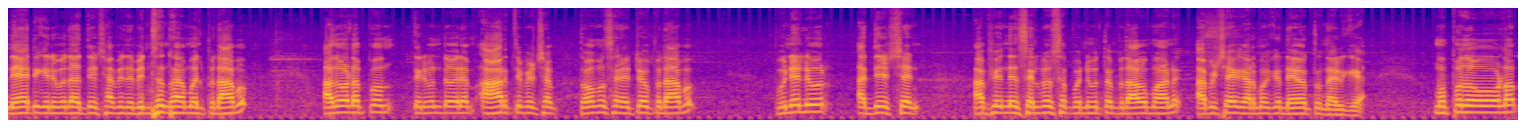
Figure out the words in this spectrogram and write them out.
നേറ്റിംഗ് ഇരുപത് അധ്യക്ഷ അമിത വിൻസൻ സാമുൽ പിതാവും അതോടൊപ്പം തിരുവനന്തപുരം ആർച്ച് ബിഷപ്പ് തോമസ് നെറ്റോ പിതാവും പുനലൂർ അധ്യക്ഷൻ അഭ്യുന്ന സെൽവസ പൊന്നുമുത്തൻ പിതാവുമാണ് അഭിഷേക കർമ്മക്ക് നേതൃത്വം നൽകുക. മുപ്പതോളം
